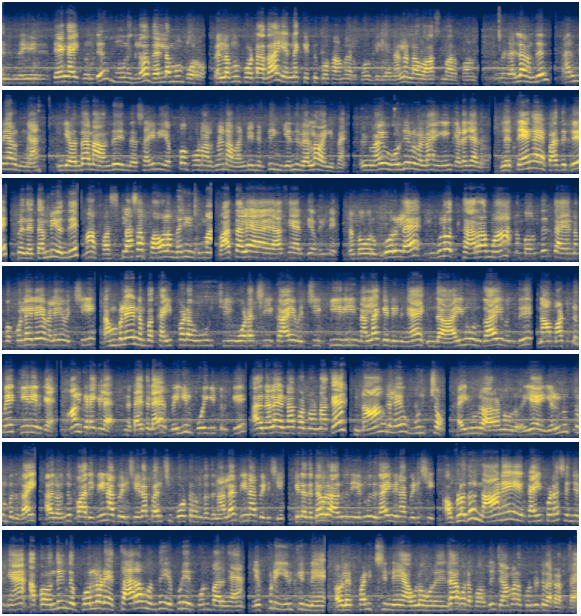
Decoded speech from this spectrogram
தேங்காய்க்கு வந்து மூணு கிலோ வெல்லமும் போடுறோம். வெல்லமும் போட்டாதான் எண்ணெய் கெட்டு போகாம இருக்கும் அப்படிங்கிறதுனால நல்லா வாசமா இருக்கும். வெள்ளம் வந்து அருமையா இருக்குங்க. இங்க வந்தா நான் வந்து இந்த சைடு எப்ப போனாலுமே நான் வண்டி நிறுத்தி இங்க இருந்து வாங்கிப்பேன். இந்த மாதிரி ஒரிஜினல் வெள்ளம் எங்கேயும் கிடைக்காது. இந்த தேங்காயை பார்த்துட்டு இப்ப இந்த தம்பி வந்து ஃபர்ஸ்ட் கிளாஸா பவளம் மாதிரி இருக்குமா? பார்த்தாலே ஆசையா இருக்கு அப்படின்னு. நம்ம ஒரு பொருளை இவ்வளவு தரமா நம்ம வந்து த- நம்ம கொள்ளையிலே விளைய வச்சு நம்மளே நம்ம கைப்பட ஊறிச்சு உடச்சி காய வச்சு கீறி நல்லா கேட்டுக்கிடுங்க. இந்த ஐநூறு காய் வந்து நான் மட்டுமே கீறி இருக்கேன் ஆள் கிடைக்கல. இந்த டயத்துல வெயில் போய்கிட்டு இருக்கு அதனால என்ன பண்ணோம்னாக்க நாங்களே உரிச்சோம். ஐநூறு அறநூறு ஏன் எழுநூத்தம்பது காய். அதுல வந்து பாதி வீணா போயிடுச்சு. ஏன்னா பறிச்சு போட்டிருந்ததுனால வீணா போயிடுச்சு. கிட்டத்தட்ட ஒரு அறுபது எழுபது காய் வீணா போயிடுச்சு. அவ்வளவுதான் நானே என் கைப்பட செஞ்சிருக்கேன். அப்ப வந்து இந்த பொருளுடைய தரம் வந்து எப்படி இருக்கும்னு பாருங்க. எப்படி இருக்குன்னு அவ்வளவு பளிச்சுன்னு அவ்வளவு ஒரு இதாக நம்ம வந்து ஜாமானை கொண்டுட்டு வர்றப்ப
